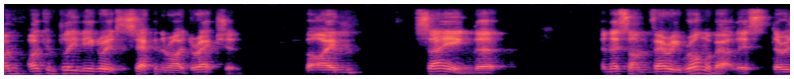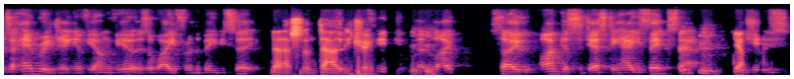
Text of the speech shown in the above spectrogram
I'm, I completely agree it's a step in the right direction, but I'm saying that unless I'm very wrong about this, there is a hemorrhaging of young viewers away from the BBC. No, that's undoubtedly true. Uh, like, so I'm just suggesting how you fix that, yep. which is,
